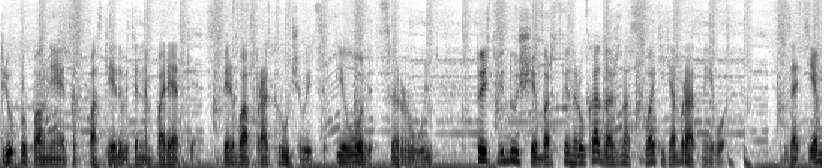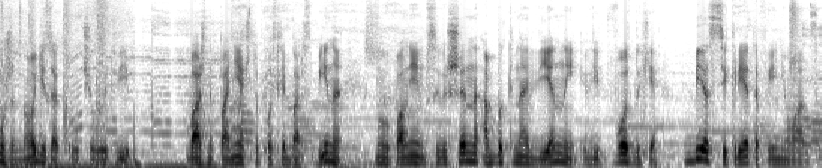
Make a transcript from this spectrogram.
трюк выполняется в последовательном порядке. Сперва прокручивается и ловится руль, то есть ведущая барспин рука должна схватить обратно его. Затем уже ноги закручивают вип. Важно понять, что после барспина мы выполняем совершенно обыкновенный вип в воздухе, без секретов и нюансов.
